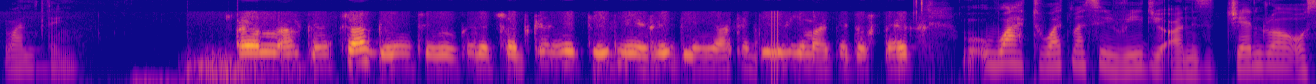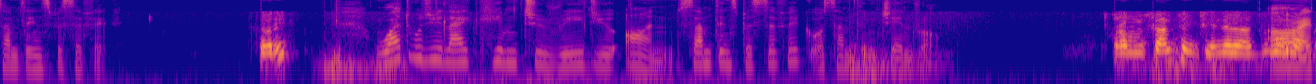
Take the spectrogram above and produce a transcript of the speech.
One thing. Um, I've been struggling to get a job. Can you give me a reading? I can give you my date of birth. What? What must he read you on? Is it general or something specific? Sorry. What would you like him to read you on? Something specific or something general? Um, something general. All right,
